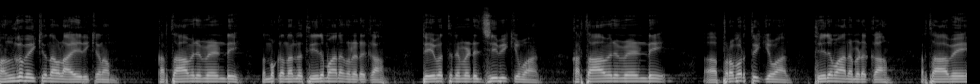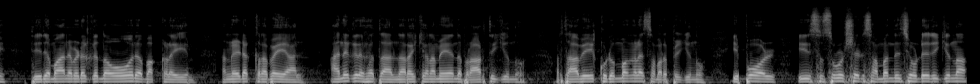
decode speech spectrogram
പങ്കുവയ്ക്കുന്നവളായിരിക്കണം. കർത്താവിന് വേണ്ടി നമുക്ക് നല്ല തീരുമാനങ്ങളെടുക്കാം ദൈവത്തിന് വേണ്ടി ജീവിക്കുവാൻ കർത്താവിന് വേണ്ടി പ്രവർത്തിക്കുവാൻ തീരുമാനമെടുക്കാം. കർത്താവെ തീരുമാനമെടുക്കുന്ന ഓരോ മക്കളെയും അങ്ങയുടെ കൃപയാൽ അനുഗ്രഹത്താൽ നിറയ്ക്കണമേ എന്ന് പ്രാർത്ഥിക്കുന്നു. കർത്താവ് ഈ കുടുംബങ്ങളെ സമർപ്പിക്കുന്നു. ഇപ്പോൾ ഈ ശുശ്രൂഷയിൽ സംബന്ധിച്ചുകൊണ്ടിരിക്കുന്ന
